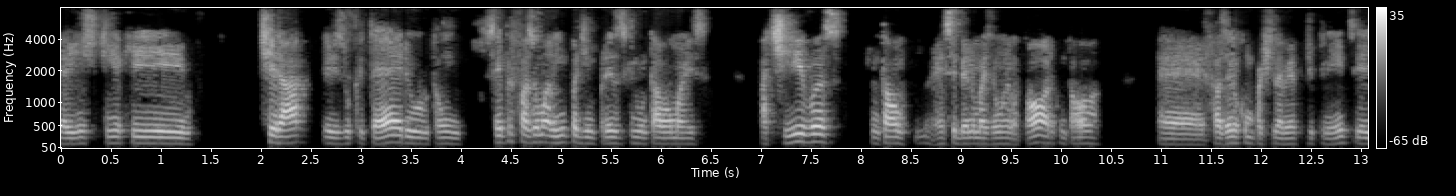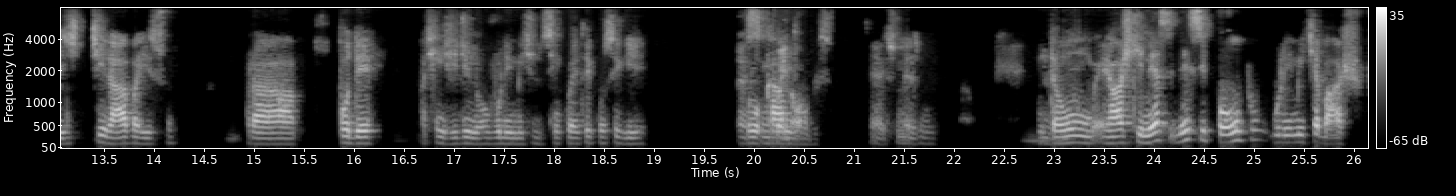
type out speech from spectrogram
E a gente tinha que tirar eles do critério, então sempre fazer uma limpa de empresas que não estavam mais ativas, que não estavam recebendo mais nenhum relatório, que não estavam é, fazendo compartilhamento de clientes e a gente tirava isso para poder atingir de novo o limite dos 50 e conseguir é colocar 50. novos. É isso mesmo. Então, eu acho que nesse, nesse ponto o limite é baixo.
